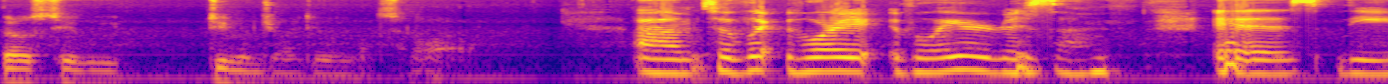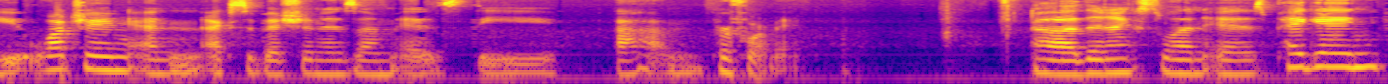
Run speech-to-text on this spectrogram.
Those two we do enjoy doing once in a while. Um, so vo- voy- voyeurism is the watching, and exhibitionism is the um, performing. Uh, the next one is pegging.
